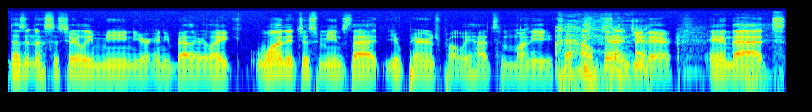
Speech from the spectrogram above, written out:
doesn't necessarily mean you're any better. Like one it just means that your parents probably had some money to help send you there and that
